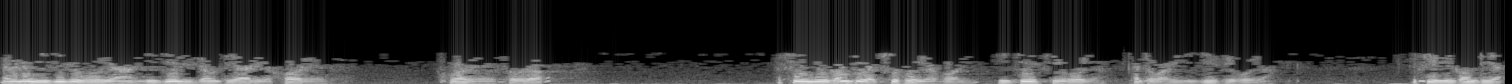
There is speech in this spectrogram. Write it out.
အဲ့လိုရည်ကြည်ဖို့ရာရည်ကြည်စီဆောင်တရားတွေဟောတယ်ဟောတယ်ဆိုတော့အရှင်ကြီးကောင်းတရားဖြစ်ဖို့ရာပေါ့လေရည်ကြည်စေဖို့ရာသတ္တဝါရည်ကြည်စေဖို့ရာအရှင်ကြီးကောင်းတရား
